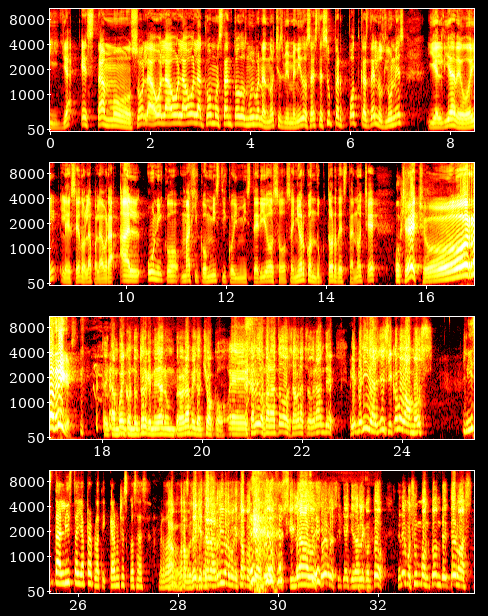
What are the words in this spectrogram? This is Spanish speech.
Y ya estamos. Hola, hola, hola, hola. ¿Cómo están todos? Muy buenas noches. Bienvenidos a este super podcast de los lunes. Y el día de hoy le cedo la palabra al único, mágico, místico y misterioso señor conductor de esta noche, Checho Rodríguez. Soy tan buen conductor que me dan un programa y lo choco. Eh, saludos para todos, abrazo grande. Bienvenida, Jessy, ¿cómo vamos? Lista, lista ya para platicar muchas cosas, ¿verdad? Vamos, vamos, hay que estar arriba porque estamos todos medio fusilados hoy, así que hay que darle con todo. Tenemos un montón de temas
